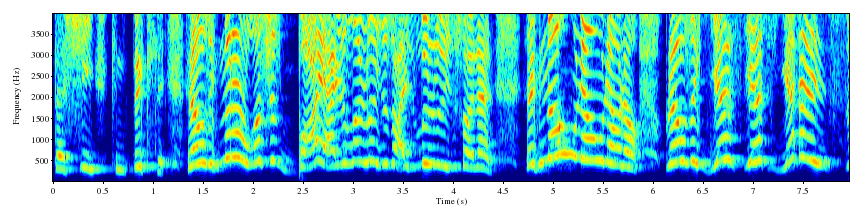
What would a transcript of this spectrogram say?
that she can fix it. And I was like, no, no, no let's just buy it. I literally just, I literally just saw that. It's like, no, no, no, no. But I was like, yes, yes, yes.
